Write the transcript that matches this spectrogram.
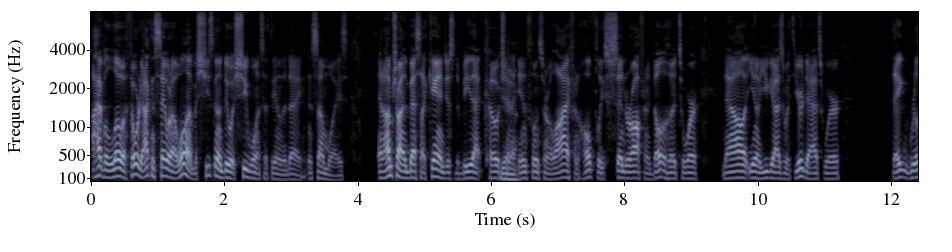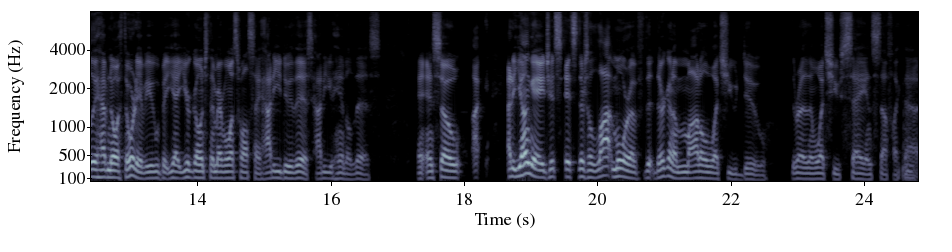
i have a low authority i can say what i want but she's going to do what she wants at the end of the day in some ways and i'm trying the best i can just to be that coach yeah. and that influence in her life and hopefully send her off in adulthood to where now you know you guys with your dads where they really have no authority of you but yet you're going to them every once in a while saying how do you do this how do you handle this and, and so I, at a young age, it's it's there's a lot more of they're going to model what you do rather than what you say and stuff like mm-hmm. that.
